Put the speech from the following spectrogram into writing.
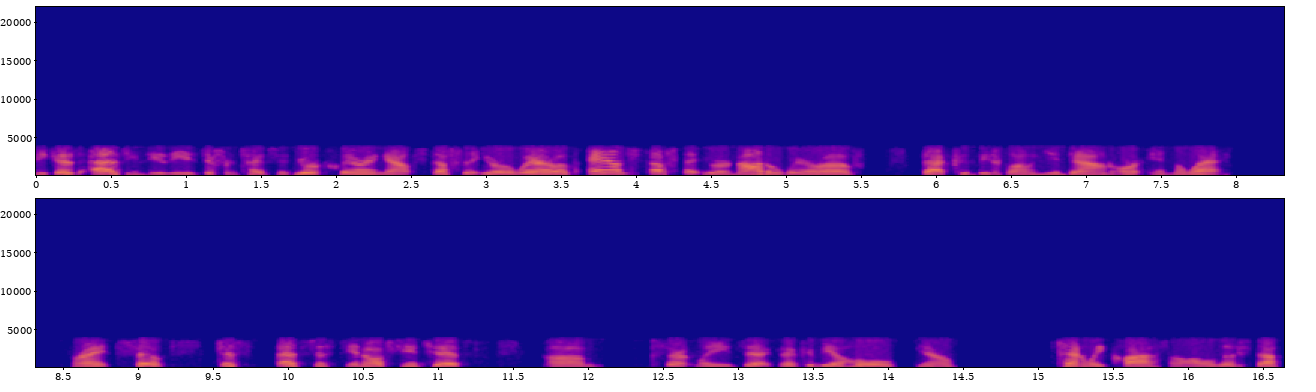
Because as you do these different types of, you're clearing out stuff that you're aware of and stuff that you're not aware of that could be slowing you down or in the way. Right? So just that's just you know a few tips. Um, certainly that, that could be a whole you know ten week class on all of this stuff.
